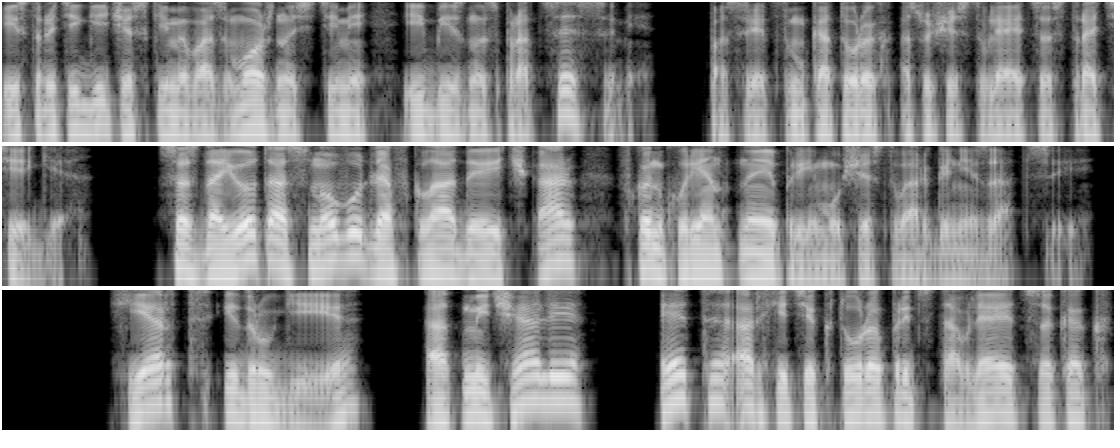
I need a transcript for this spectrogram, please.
и стратегическими возможностями и бизнес-процессами, посредством которых осуществляется стратегия, создает основу для вклада HR в конкурентное преимущество организации. Херт и другие отмечали, эта архитектура представляется как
